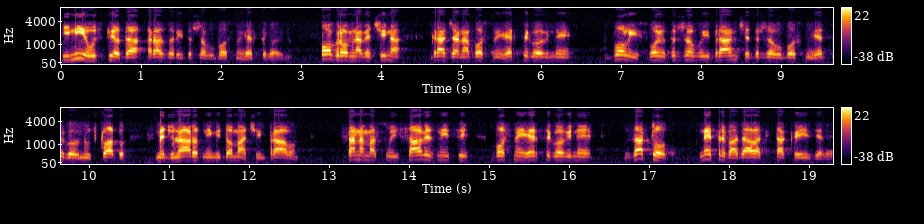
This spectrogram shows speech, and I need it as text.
i nije uspio da razori državu Bosnu i Hercegovinu. Ogromna većina građana Bosne i Hercegovine voli svoju državu i branče državu Bosnu i Hercegovinu u skladu s međunarodnim i domaćim pravom. Sa nama su i saveznici Bosne i Hercegovine, zato ne treba davati takve izjave.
